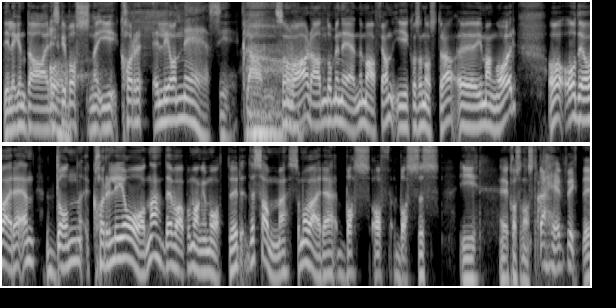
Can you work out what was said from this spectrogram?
de legendariske oh. bossene i Corleonesi-klanen, som var da den dominerende mafiaen i Cosa Nostra eh, i mange år. Og, og det å være en Don Corleone, det var på mange måter det samme som å være boss of bosses i eh, Cosa Nostra. Det er helt riktig,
